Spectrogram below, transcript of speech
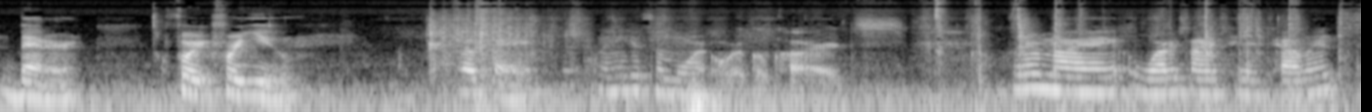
better for for you? Okay. Let me get some more oracle cards. What are my water signs hidden talents?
